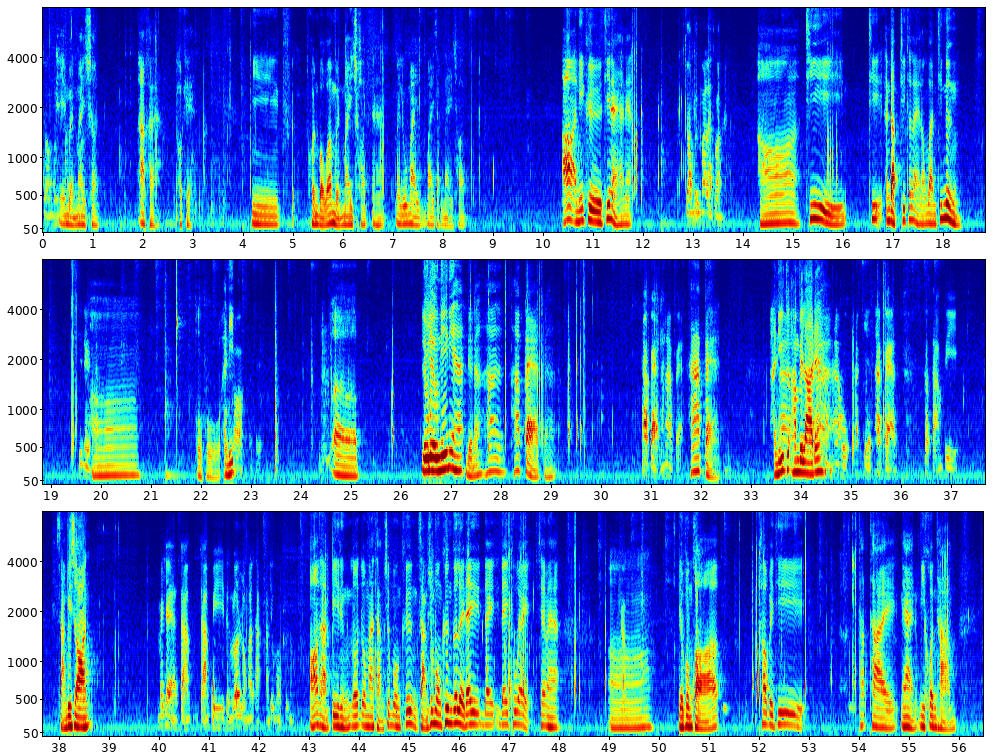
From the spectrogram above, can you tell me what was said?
จอมบึงเอะเหมือนไม่ช็อตอะค่ะ โอเค มีคนบอกว่าเหมือนไม่ช็อตนะฮะ ไม่รู้ไม่ไม่จากไหนช็อตอ๋ออันนี้คือที่ไหนฮะเนี่ย จอมบึงมาราธอนอ๋อ ที่ที่อันดับที่เท่าไหร่รางวัลที่หนึ่งที่หนึ่งอ๋อ โอ้โห อันนี้รอบ เอ่อเร็วๆนี้เนี่ยฮะ เดี๋ยวนะห้าห้าแปดนะฮะห้าแปดนะห้าแปดห้าแปดอันนี้ทำเวลาได้ห้าหกห้าเจ็ดห้าแปดก็สามปีสามปีซ้อน ไม่ใช่อะสามสามปีถึงลดลงมาสามชั่วโมงครึ่งอ๋อสามปีถึงลดลงมาสามชั่วโมงครึ่งสามชั่วโมงครึ่งก็เลยได้ได้ได้ถ้วยใช่ไหมฮะอ๋อเดี๋ยวผมขอเข้าไปที่ ทักทายเนี่ยมีคนถาม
